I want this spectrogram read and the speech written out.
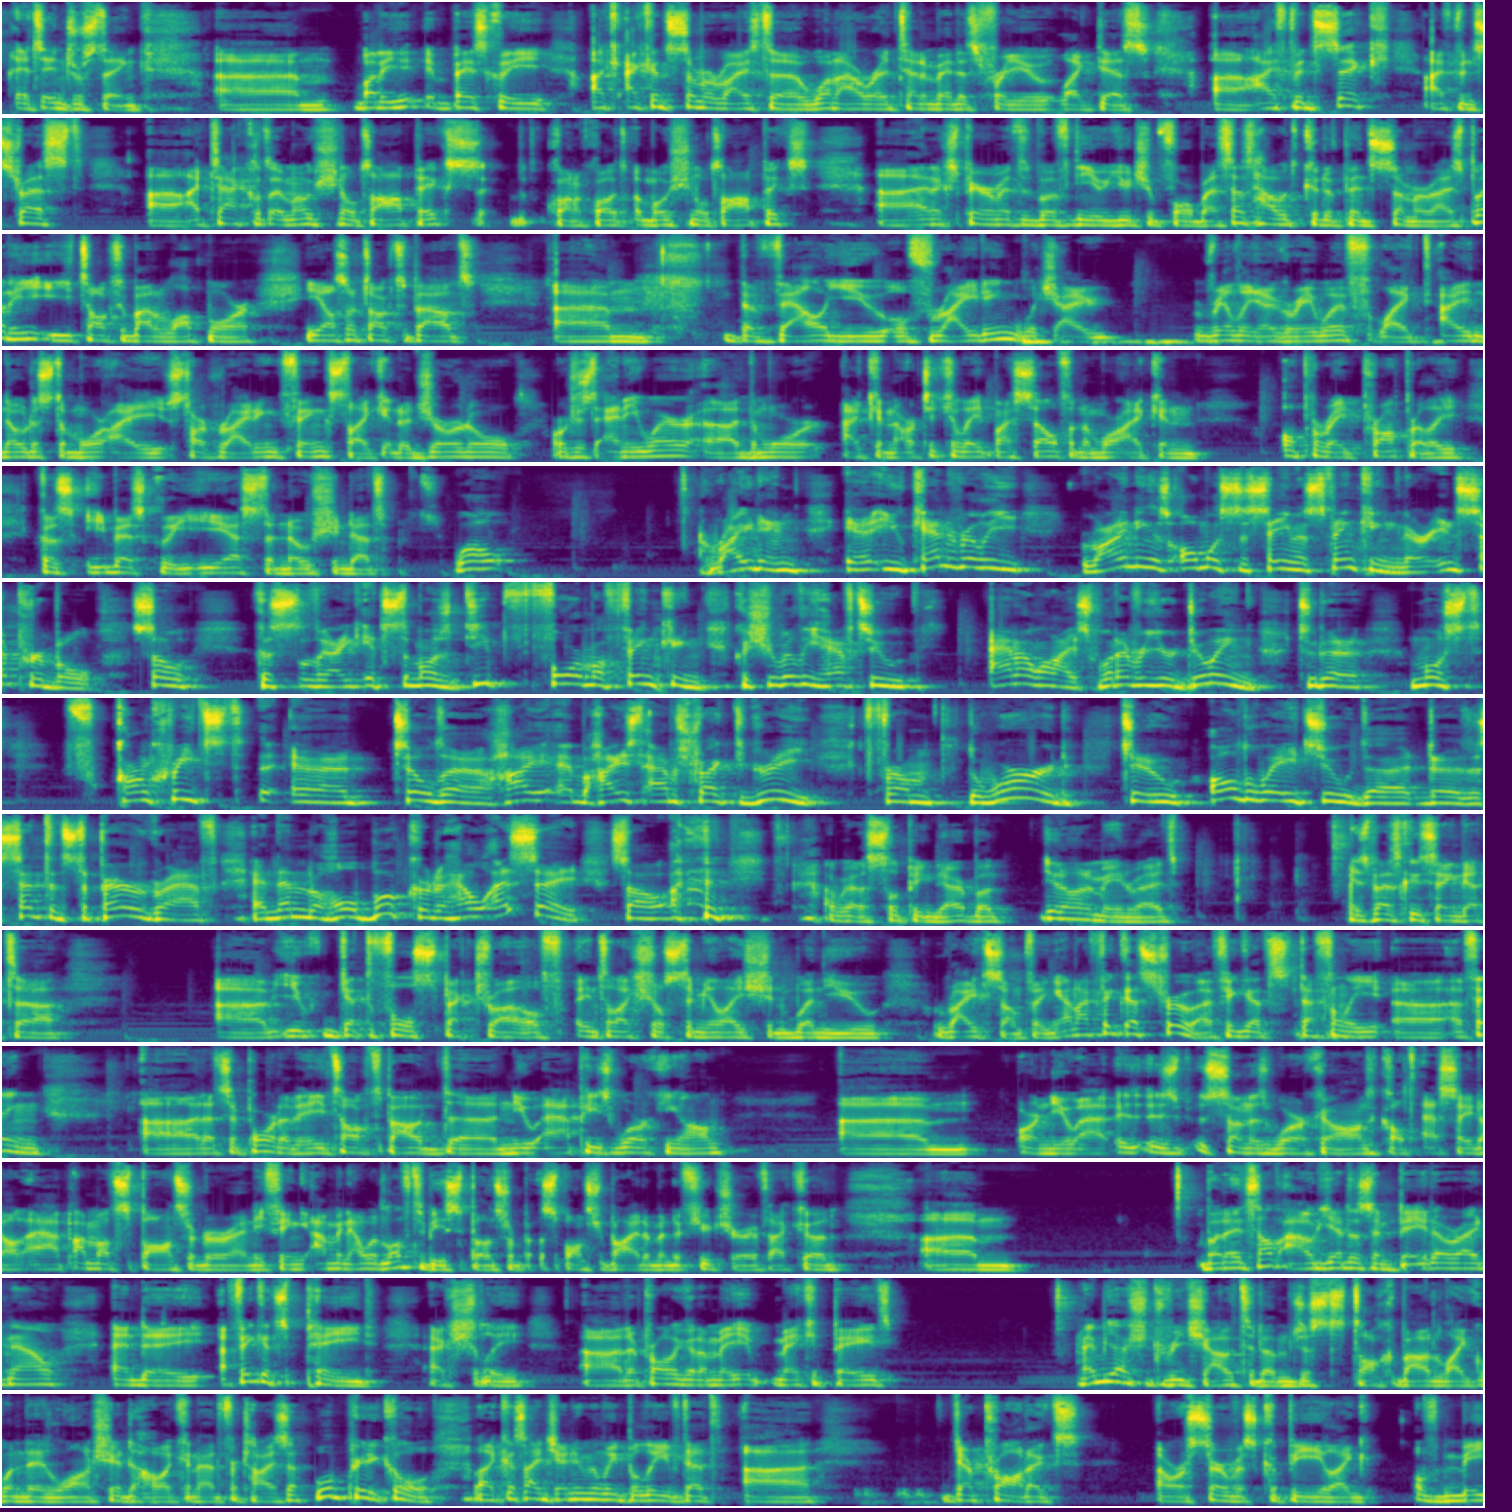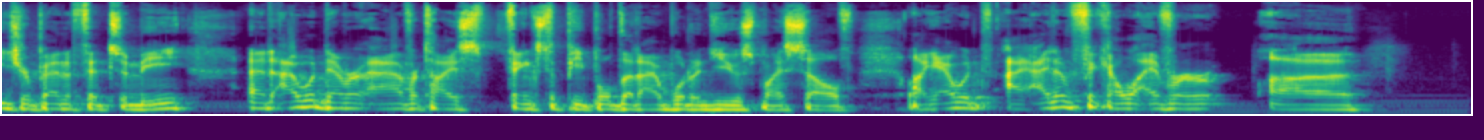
it's interesting. Um, but he, basically I, I, can summarize the one hour and 10 minutes for you like this. Uh, i've been sick. I've been stressed uh, i tackled emotional topics quote unquote emotional topics uh, and experimented with new youtube formats that's how it could have been summarized but he, he talked about a lot more he also talked about um, the value of writing which i really agree with. Like I noticed the more I start writing things, like in a journal or just anywhere, uh, the more I can articulate myself and the more I can operate properly because he basically he has the notion that well writing eh, you can't really writing is almost the same as thinking. They're inseparable. So because like it's the most deep form of thinking because you really have to analyze whatever you're doing to the most concrete uh, till the high, highest abstract degree from the word to all the way to the, the, the sentence the paragraph and then the whole book or the whole essay. So i'm gonna slipping there but you know what i mean right? Is basically saying that uh, uh, you get the full spectra of intellectual stimulation when you write something, and I think that's true. I think that's definitely uh, a thing uh, that's important. He talked about the new app he's working on, um, or new app his son is working on called Essay.app. I'm not sponsored or anything. I mean, I would love to be sponsored sponsored by them in the future if I could. Um, but it's not out yet. It's in beta right now, and they I think it's paid actually. Uh, they're probably gonna make it paid maybe I should reach out to them just to talk about like when they launch it, how I can advertise it. Well, pretty cool. Like, because I genuinely believe that uh, their product or service could be like of major benefit to me, and I would never advertise things to people that I wouldn't use myself. Like, I would, I, I don't think I will ever. Uh,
